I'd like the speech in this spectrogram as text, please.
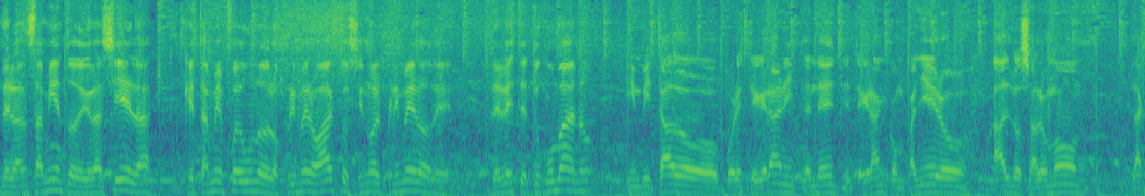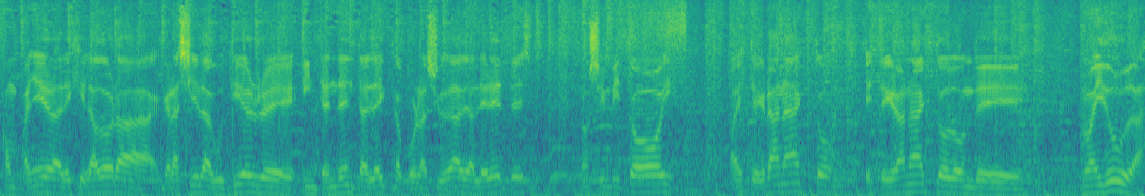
de lanzamiento de Graciela, que también fue uno de los primeros actos, si no el primero de, del este tucumano. Invitado por este gran intendente, este gran compañero Aldo Salomón, la compañera legisladora Graciela Gutiérrez, intendenta electa por la ciudad de Aleretes, nos invitó hoy a este gran acto, este gran acto donde no hay duda,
